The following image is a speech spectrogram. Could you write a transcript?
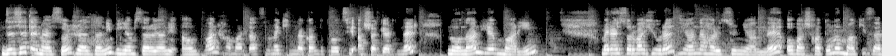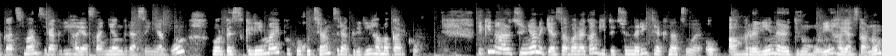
Ձեզ հետ են այսօր Ժազդանի Վիլյամ Սարոյանի անվան համար 11 հիմնական դպրոցի աշակերտներ Նոնան եւ Մարին։ Մեր այսօրվա հյուրը Դիանա Հարությունյանն է, ով աշխատում է ՄԱԿ-ի զարգացման ծրագրի Հայաստանյան գրասենյակում որպես կլիմայի փոփոխության ծրագրերի համակարգող։ Տիկին Հարությունյանը կենսաբանական գիտությունների տեխնացու է, ով ահռելի ներդրում ունի Հայաստանում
